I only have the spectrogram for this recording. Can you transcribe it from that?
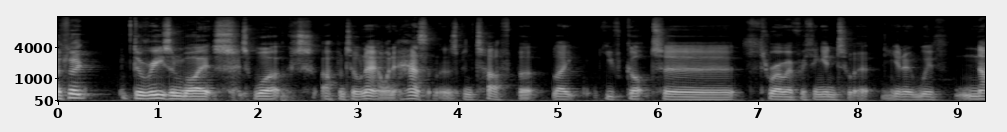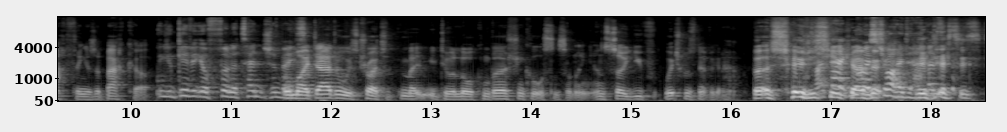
I think the reason why it's it's worked up until now, and it hasn't, and it's been tough, but like you've got to throw everything into it, you know, with nothing as a backup. You give it your full attention, Well, my dad always tried to make me do a law conversion course and something, and so you've, which was never going to happen. But as soon as you thank- go, nice try, Dad. Yes, it's-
